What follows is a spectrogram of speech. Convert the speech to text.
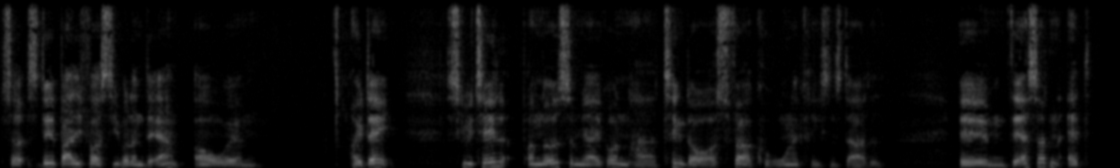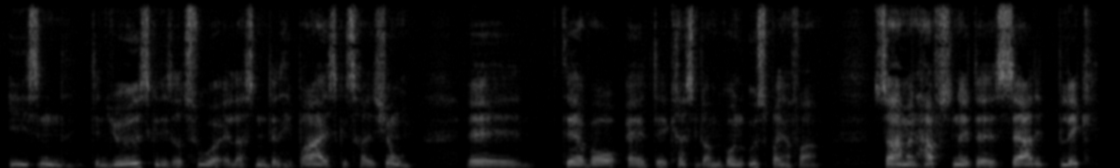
så, så det er bare lige for at sige, hvordan det er. Og, øhm, og i dag så skal vi tale om noget, som jeg i grunden har tænkt over også før coronakrisen startede. Øhm, det er sådan, at i sådan den jødiske litteratur, eller sådan den hebraiske tradition, øh, der hvor at øh, kristendommen i grunden udspringer fra, så har man haft sådan et øh, særligt blik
